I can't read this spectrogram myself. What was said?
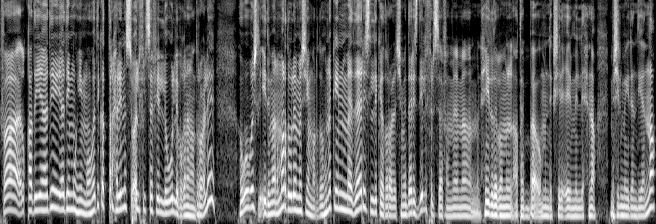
فالقضية هذه هذه مهمة. وهذه كطرح علينا السؤال الفلسفي الأول اللي بغينا نهضروا عليه. هو واش الإدمان مرض ولا ماشي مرض؟ وهنا كاين مدارس اللي كيهضروا على شي مدارس ديال الفلسفة. نحيدوا دابا من الأطباء ومن داكشي العلمي اللي حنا ماشي الميدان ديالنا.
